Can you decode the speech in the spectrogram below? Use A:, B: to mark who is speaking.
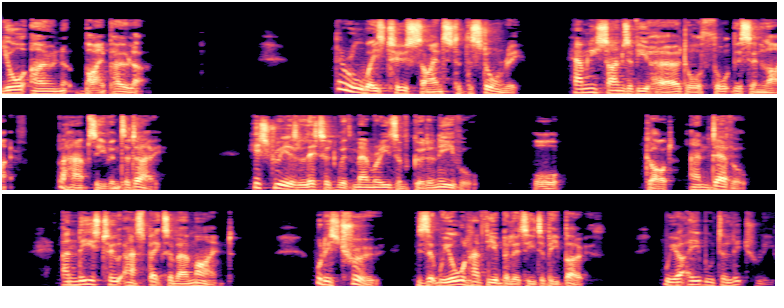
A: Your own bipolar. There are always two sides to the story. How many times have you heard or thought this in life? Perhaps even today. History is littered with memories of good and evil, or God and devil, and these two aspects of our mind. What is true is that we all have the ability to be both. We are able to literally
